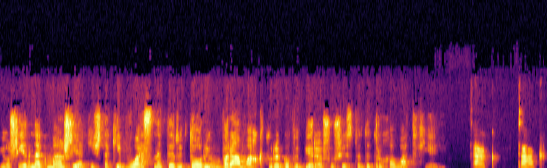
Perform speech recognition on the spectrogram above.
Już jednak masz jakieś takie własne terytorium, w ramach którego wybierasz, już jest wtedy trochę łatwiej. Tak, tak.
